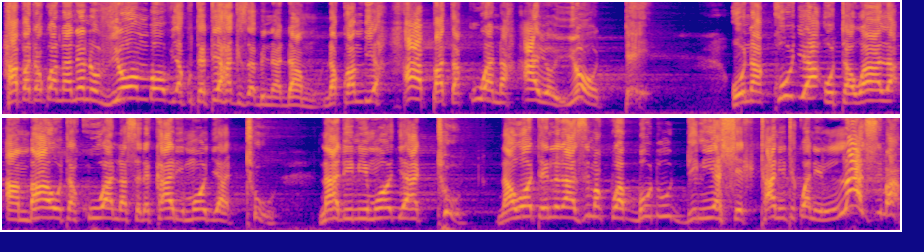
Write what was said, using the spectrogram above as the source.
hapatakuwa na neno vyombo vya kutetea haki za binadamu. Nakwambia hapatakuwa na hayo yote. Unakuja utawala ambao utakuwa na serikali moja tu na dini moja tu na wote ni lazima kuabudu dini ya shetani. Itakuwa ni lazima.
